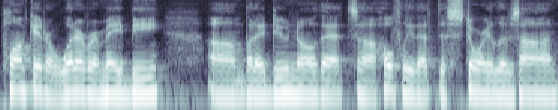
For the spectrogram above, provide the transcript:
plunk it or whatever it may be. Um, but I do know that uh, hopefully that this story lives on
